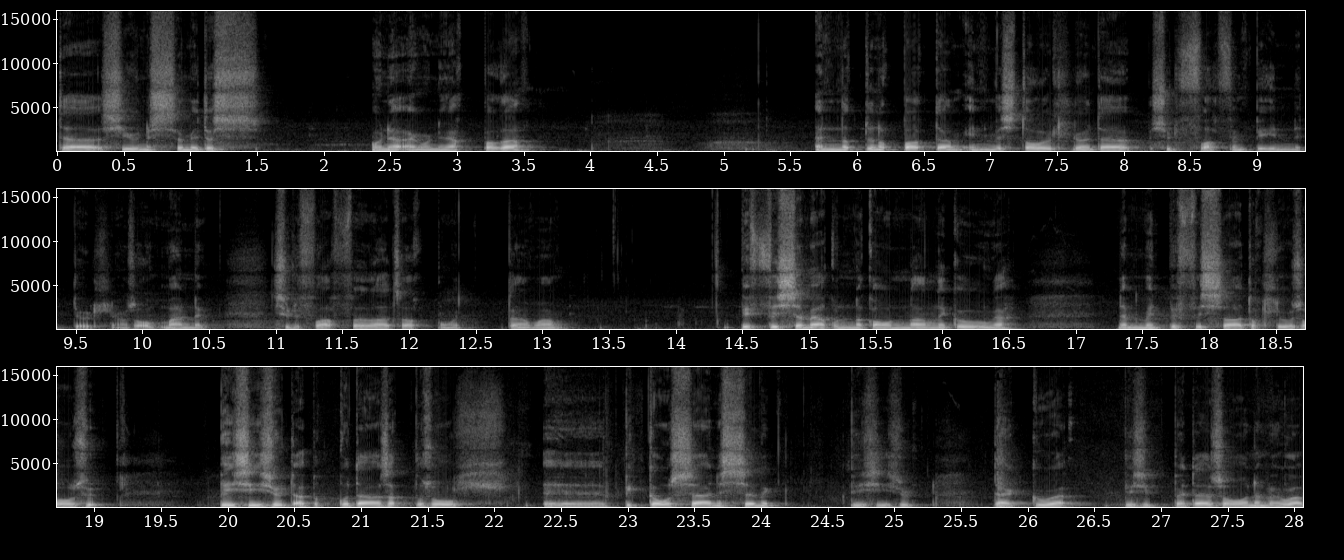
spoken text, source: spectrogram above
та сиунассами тас уна агуниарпара аннертунерпаартаам инвесториуллуга таа сулффарфин пигиннаттууллуга соор мааннак сулиффаарфераатеарпугут таамаа пиффиссамеақуннақаруннаарникуунга наммит пиффиссааторлугу соорсу писисут апеққутаасарпу соор э пиккорсааниссамик писисут тааккуа писиппата соорнамагуа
